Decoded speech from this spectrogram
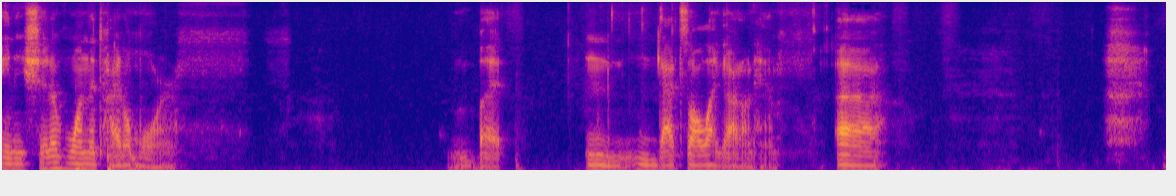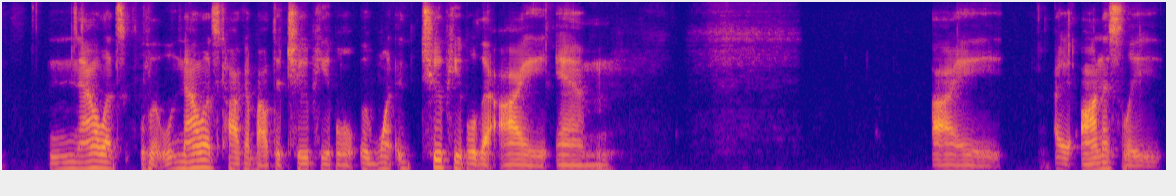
And he should have won the title more. But mm, that's all I got on him. Uh, now let's now let's talk about the two people one two people that I am I I honestly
